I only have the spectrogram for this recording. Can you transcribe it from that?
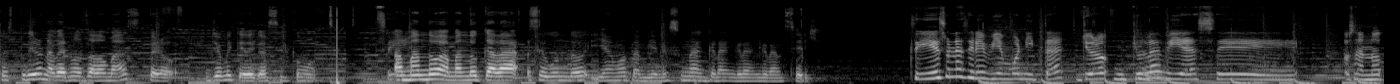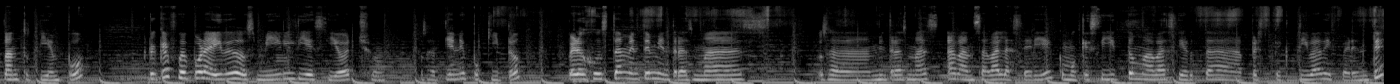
pues pudieron habernos dado más, pero yo me quedé así como sí. amando, amando cada segundo y amo también, es una gran, gran, gran serie. Sí, es una serie bien bonita. Yo, yo la vi hace, o sea, no tanto tiempo. Creo que fue por ahí de 2018. O sea, tiene poquito. Pero justamente mientras más, o sea, mientras más avanzaba la serie, como que sí tomaba cierta perspectiva diferente.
